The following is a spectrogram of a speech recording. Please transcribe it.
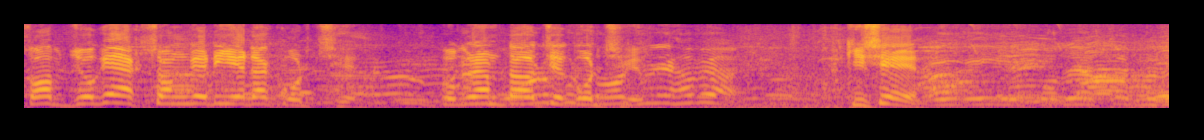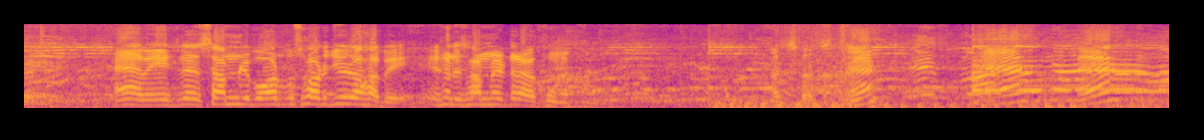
সব যোগে একসঙ্গে নিয়ে এটা করছে। প্রোগ্রামটা হচ্ছে করছে। কিসে হ্যাঁ এখানে সামনে বরপুর শহর জুড়ে হবে। এখানে সামনেটা রাখুন এখন। আচ্ছা আচ্ছা। হ্যাঁ? হ্যাঁ? হ্যাঁ?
